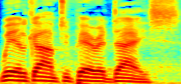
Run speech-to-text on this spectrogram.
Welcome to paradise.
